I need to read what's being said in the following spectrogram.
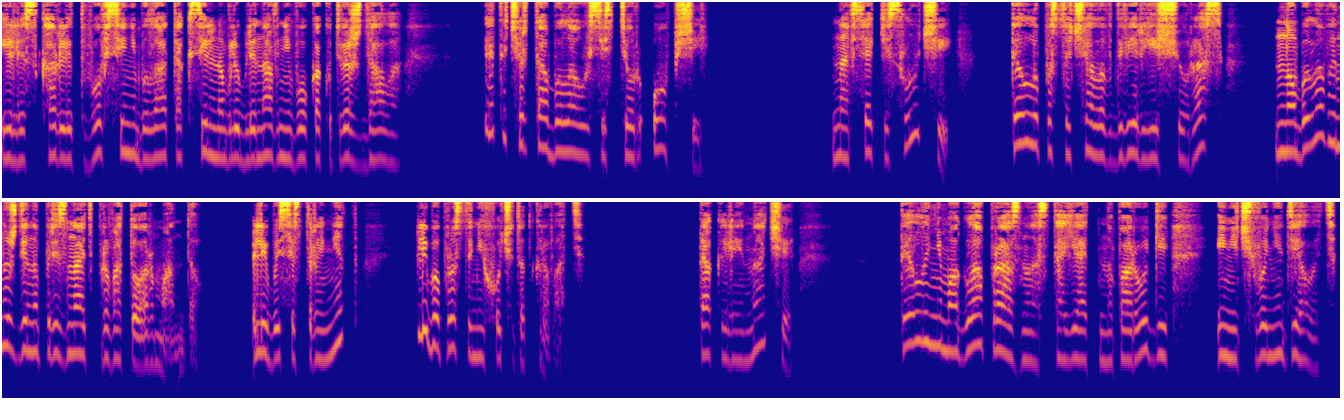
Или Скарлетт вовсе не была так сильно влюблена в него, как утверждала. Эта черта была у сестер общей. На всякий случай Телла постучала в дверь еще раз, но была вынуждена признать правоту Армандо. Либо сестры нет, либо просто не хочет открывать. Так или иначе, Телла не могла праздно стоять на пороге и ничего не делать,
